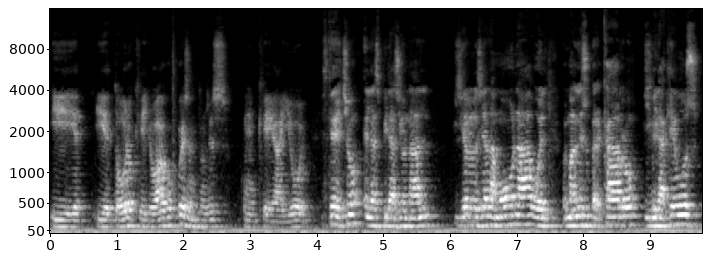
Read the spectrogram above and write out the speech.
y, y de todo lo que yo hago, pues entonces como que ahí voy. Es que de hecho, el aspiracional, yo lo decía la mona o el, o el man del supercarro. Y Sí. mira que vos,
